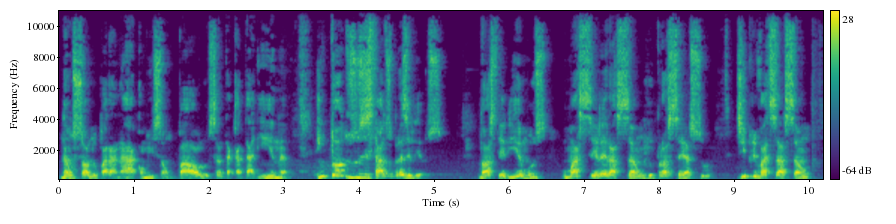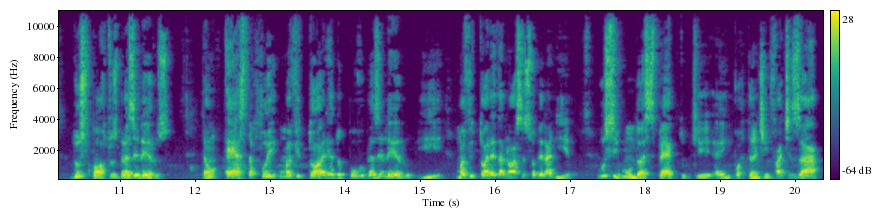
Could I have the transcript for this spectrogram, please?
Não só no Paraná, como em São Paulo, Santa Catarina, em todos os estados brasileiros. Nós teríamos uma aceleração do processo de privatização dos portos brasileiros. Então, esta foi uma vitória do povo brasileiro e uma vitória da nossa soberania. O segundo aspecto, que é importante enfatizar,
